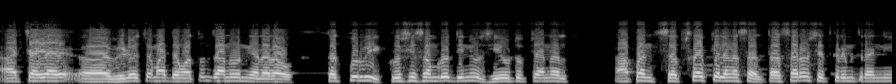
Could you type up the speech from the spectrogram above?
आजच्या या व्हिडिओच्या माध्यमातून जाणून घेणार आहोत. तत्पूर्वी कृषी समृद्धी न्यूज हे युट्यूब चॅनल आपण सबस्क्राईब केलं नसेल तर सर्व शेतकरी मित्रांनी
